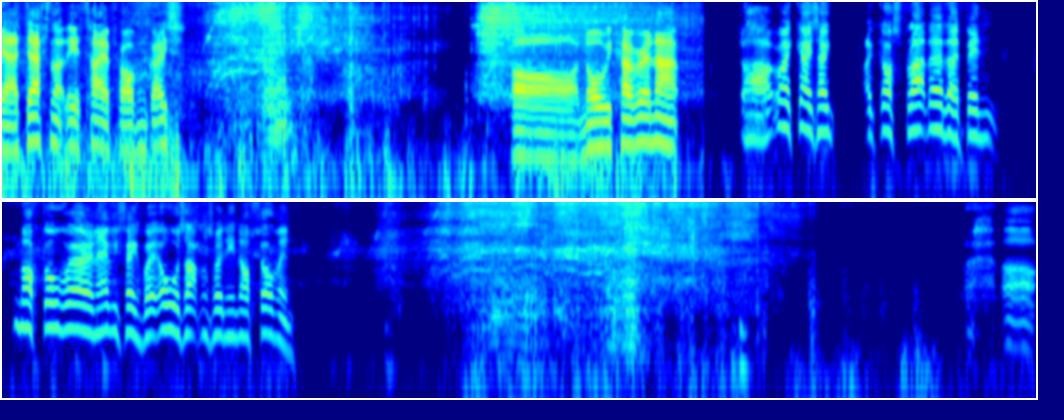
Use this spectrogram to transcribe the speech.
Yeah, definitely a tyre problem, guys. Oh, no recovering that. Oh, right, guys, I, I got splattered. I've been knocked over and everything, but it always happens when you're not filming. Uh,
